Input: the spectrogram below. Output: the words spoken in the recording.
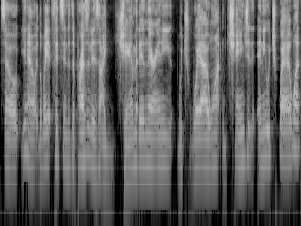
So, you know, the way it fits into the present is I jam it in there any which way I want and change it any which way I want.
